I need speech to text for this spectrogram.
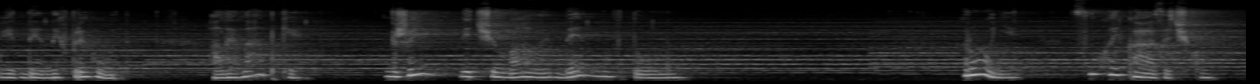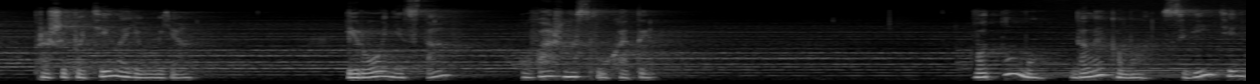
від денних пригод, але лапки вже відчували денну втому. Роні, слухай казочку, прошепотіла йому я. І Роні став уважно слухати. В одному далекому світі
